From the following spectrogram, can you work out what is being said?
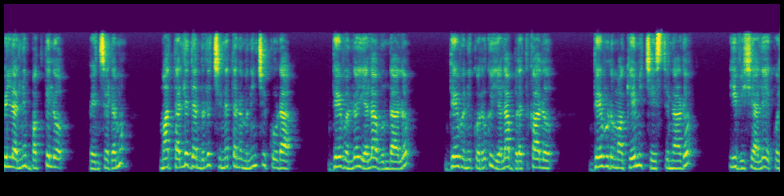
పిల్లల్ని భక్తిలో పెంచడము మా తల్లిదండ్రులు చిన్నతనం నుంచి కూడా దేవుల్లో ఎలా ఉండాలో దేవుని కొరకు ఎలా బ్రతకాలో దేవుడు మాకేమి చేస్తున్నాడో ఈ విషయాలే ఎక్కువ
